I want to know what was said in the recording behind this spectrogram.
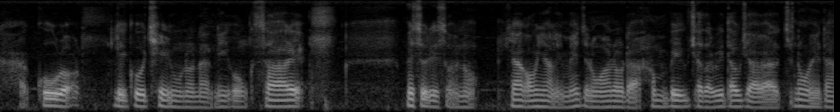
ဒါကိုတော့လေးကိုချိန်ဦးတော့ဒါနေကုန်ကစားတဲ့မိတ်ဆွေတွေဆိုရင်တော့ရကောင်းရလိမ့်မယ်ကျွန်တော်ကတော့ဒါအမပေးဘူးချတာတွေတောက်ကြကကျွန်တော်ရဲ့ဒါ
